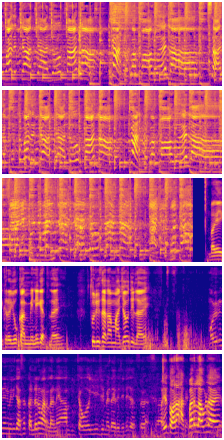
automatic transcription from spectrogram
कुंडवालच्या त्या लोकांना कानोबा पावला. साऱ्या कुंडवालच्या त्या लोकांना कानोबा पावला. बघा इकडे यो काम मीने घेतलाय. चुलीचा काम माझ्यावर दिलाय. मयुरीने मी जास्त कलर मारला नाही. आमच्यावर ही जिम्मेदारी दिली जास्त. म्हणजे थोडा हातभार लावलाय.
